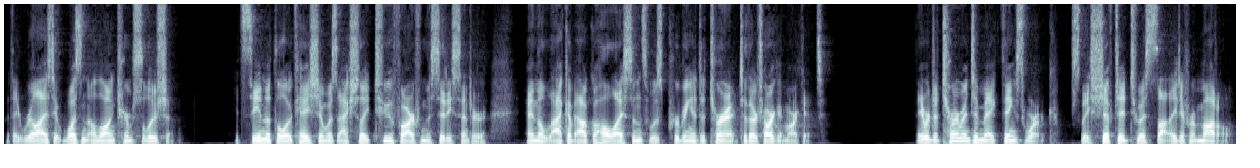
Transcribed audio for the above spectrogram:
but they realized it wasn't a long term solution. It seemed that the location was actually too far from the city center, and the lack of alcohol license was proving a deterrent to their target market. They were determined to make things work, so they shifted to a slightly different model.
